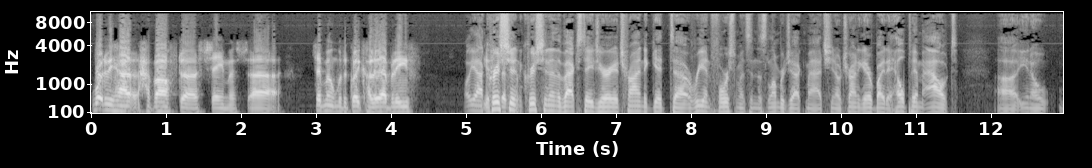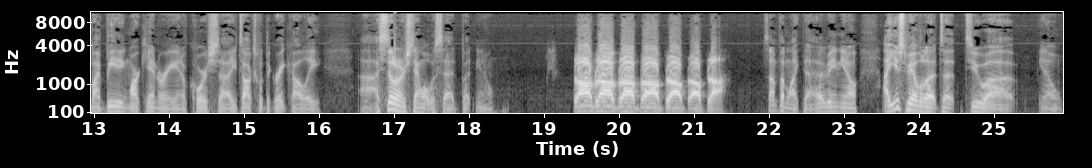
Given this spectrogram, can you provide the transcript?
what do we have, have after Sheamus? Uh, segment with the Great Khali, I believe. Oh yeah, Yes, Christian but- Christian in the backstage area trying to get uh, reinforcements in this lumberjack match. You know, trying to get everybody to help him out uh, you know, by beating Mark Henry, and of course uh, he talks with the great Khali. Uh, I still don't understand what was said, but you know, Blah blah blah blah blah blah blah. something like that. I mean, you know, I used to be able to to, to uh, you know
